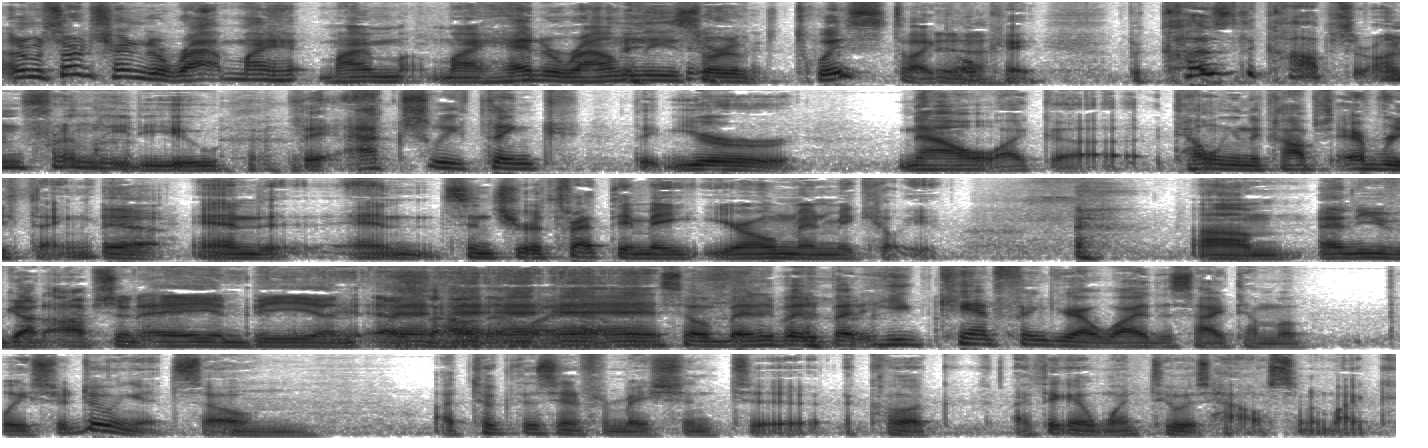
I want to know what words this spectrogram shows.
and I'm sort of trying to wrap my my my head around these sort of twists. Like, Yeah. okay, because the cops are unfriendly to you, they actually think that you're now like uh, telling the cops everything. Yeah. And and since you're a threat, they may your own men may kill you. And you've got option A and B, and as to how that And- might and- happen. and so, but, but but he can't figure out why the Saitama police are doing it. So Hmm. I took this information to a cook. I think I went to his house, and I'm like,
